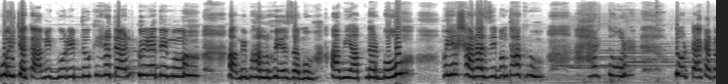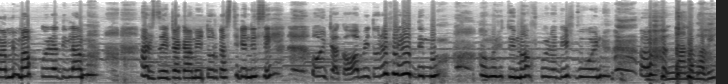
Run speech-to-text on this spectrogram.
ওই টাকা আমি গরিব দুঃখীরা দান করে দেব। আমি ভালো হয়ে যাব। আমি আপনার বউ হইয়া সারা জীবন থাকব। আর তোর তোর টাকাটা আমি মাফ করে দিলাম। আর যে টাকা আমি তোর কাছ থেকে নিছি, ওই টাকাও আমি তোরে ফেরত দিব। আমার তুই মাফ করে দিস, বোন। না না, ভাবি।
